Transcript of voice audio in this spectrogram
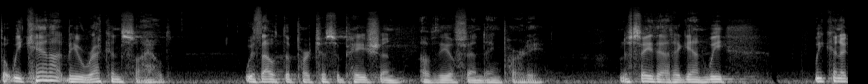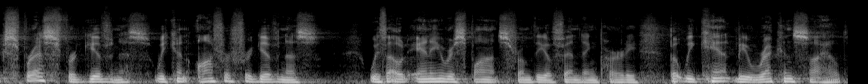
But we cannot be reconciled without the participation of the offending party. I'm going to say that again. We, we can express forgiveness, we can offer forgiveness without any response from the offending party, but we can't be reconciled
